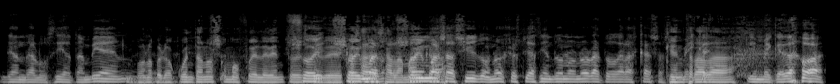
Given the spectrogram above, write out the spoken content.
de Andalucía también. Bueno, pero cuéntanos cómo fue el evento soy, este de soy Casa más, de Salamanca. Soy más asiduo, no es que estoy haciendo un honor a todas las casas. ¿Qué y me entrada? que- y me quedaba,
